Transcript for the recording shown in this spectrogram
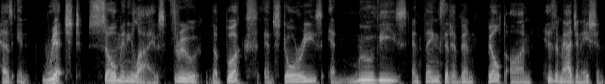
has enriched so many lives through the books and stories and movies and things that have been built on his imagination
